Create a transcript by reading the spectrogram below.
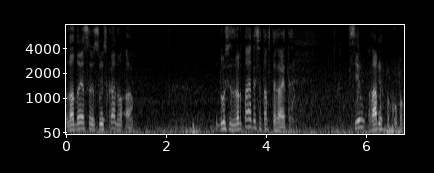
за адресою Сумська 2А. Друзі, звертайтеся та встигайте. Всім гарних покупок!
